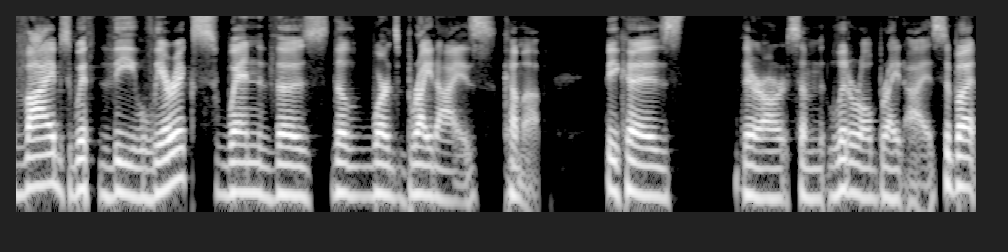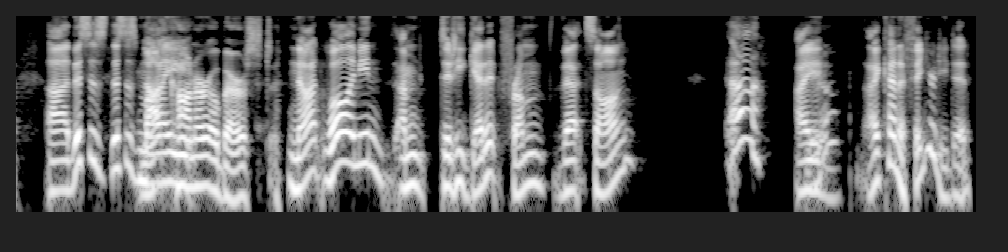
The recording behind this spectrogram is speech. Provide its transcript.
vibes with the lyrics when those the words bright eyes come up because there are some literal bright eyes so but uh this is this is Not my Conor Oberst. not well i mean um did he get it from that song Ah, i i kind of figured he did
